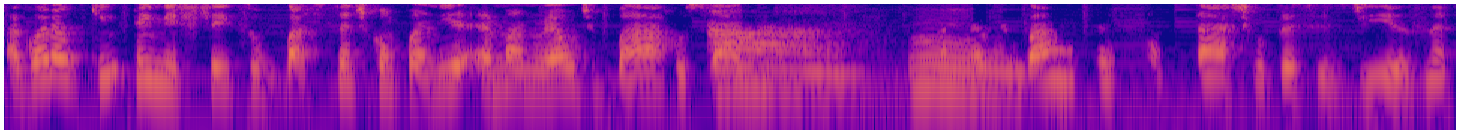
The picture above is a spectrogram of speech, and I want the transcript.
Agora, quem tem me feito bastante companhia é Manuel de Barros, sabe? Ah, Manuel hum. de Barros é fantástico para esses dias, né?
